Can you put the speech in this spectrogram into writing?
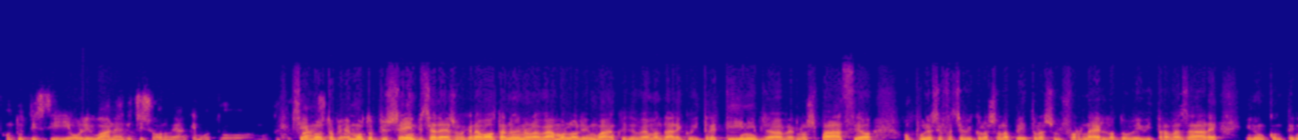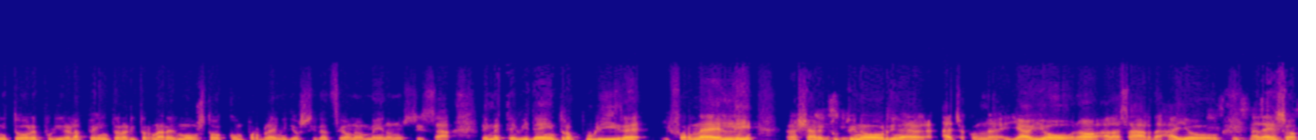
con tutti questi all in one che ci sono, è anche molto, sì, è molto, è molto, più semplice adesso perché una volta noi non avevamo l'all-in-one, quindi dovevamo andare con i trettini, bisognava avere lo spazio, oppure se facevi con la sola pentola sul fornello dovevi travasare in un contenitore, pulire la pentola, ritornare il mosto con problemi di ossidazione o meno, non si sa, li mettevi dentro, pulire i fornelli, lasciare sì, tutto sì, in ordine, eh, cioè con Yayo, no? alla sarda, Ayo, sì, adesso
